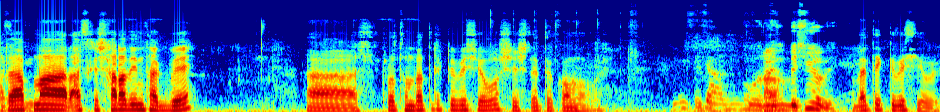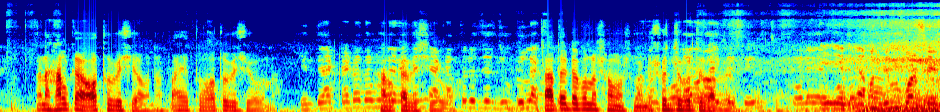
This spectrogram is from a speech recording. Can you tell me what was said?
এটা আপনার আজকে সারাদিন থাকবে। প্রথম রাত্রে একটু বেশি হবে শেষ রাতে কম হবে। বেশি হবে? রাতে একটু বেশি হবে। মানে হালকা অত বেশি হবে না পায়ে তো অত বেশি হবে না। হালকা বেশি হবে। তাতে এটা কোনো সমস্যা না এটা সহ্য করতে পারবেন। এই- এখন যেমন করছে এই-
